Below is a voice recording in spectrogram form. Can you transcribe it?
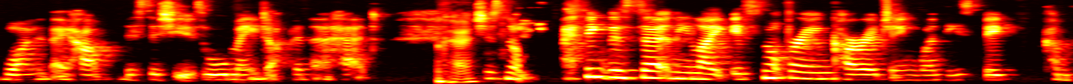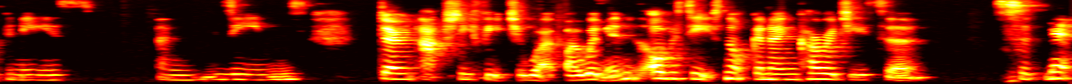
why they have this issue. It's all made up in their head. Okay. It's just not. I think there's certainly like it's not very encouraging when these big companies and zines don't actually feature work by women. Obviously, it's not going to encourage you to submit.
